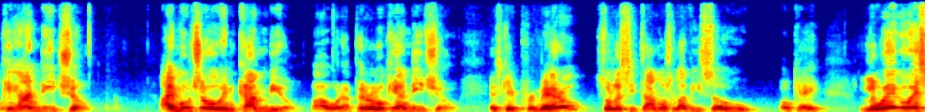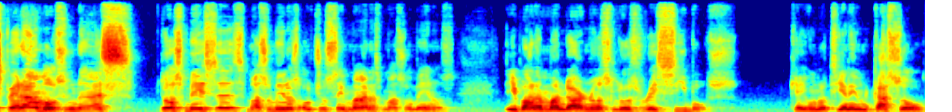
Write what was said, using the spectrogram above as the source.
que han dicho, hay mucho en cambio ahora, pero lo que han dicho es que primero solicitamos la visa U, ¿ok? Luego esperamos unas dos meses, más o menos, ocho semanas más o menos, y van a mandarnos los recibos, que uno tiene un caso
